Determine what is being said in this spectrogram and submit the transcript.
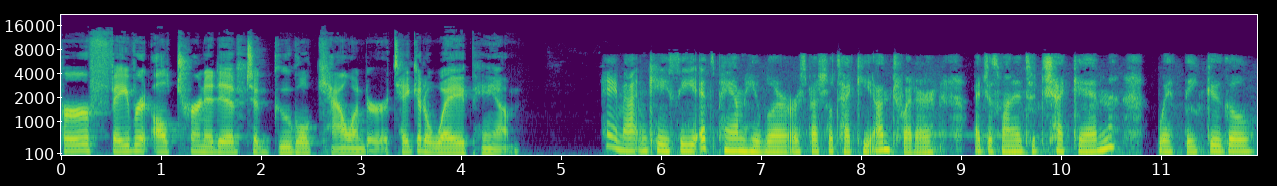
her favorite alternative to Google Calendar. Take it away, Pam. Hey, Matt and Casey, it's Pam Hubler or Special Techie on Twitter. I just wanted to check in with the Google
